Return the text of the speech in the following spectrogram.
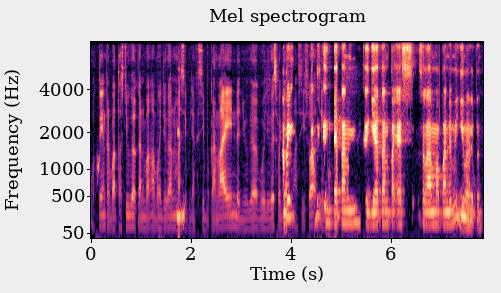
waktu yang terbatas juga kan Bang Abang juga kan masih punya kesibukan lain dan juga gue juga sebagai tapi, mahasiswa tapi kegiatan kegiatan PS selama pandemi gimana tuh?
